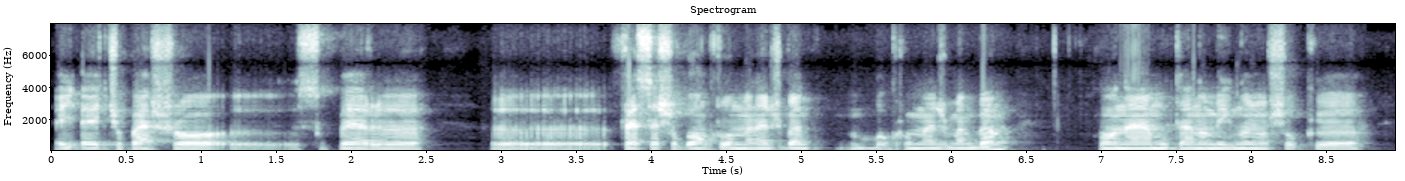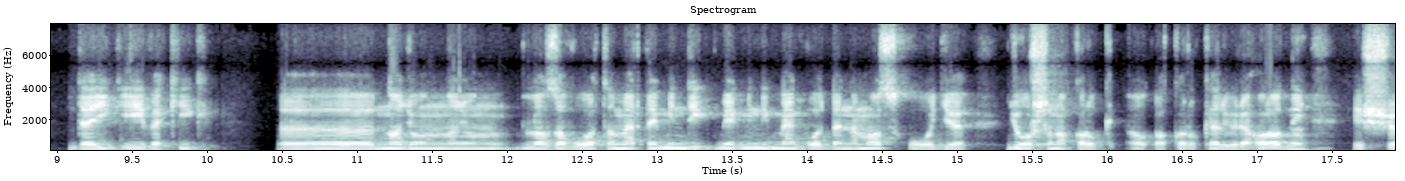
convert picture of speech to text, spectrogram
egy, egy csapásra ö, szuper ö, ö, feszes a bankroll, management, bankroll managementben, hanem utána még nagyon sok ö, ideig, évekig nagyon-nagyon laza voltam, mert még mindig, még mindig megvolt bennem az, hogy gyorsan akarok, akarok előre haladni, és,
